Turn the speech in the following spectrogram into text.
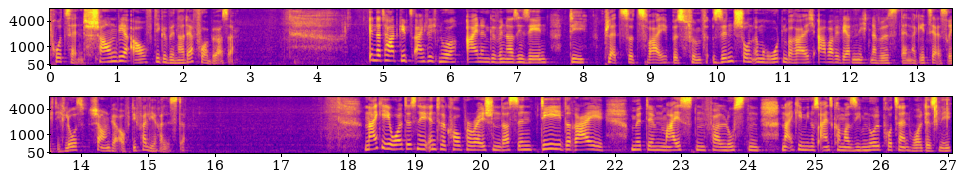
Prozent. Schauen wir auf die Gewinner der Vorbörse. In der Tat gibt es eigentlich nur einen Gewinner. Sie sehen, die Plätze 2 bis 5 sind schon im roten Bereich, aber wir werden nicht nervös, denn da geht es ja erst richtig los. Schauen wir auf die Verliererliste. Nike, Walt Disney, Intel Corporation, das sind die drei mit den meisten Verlusten. Nike minus 1,70 Prozent, Walt Disney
